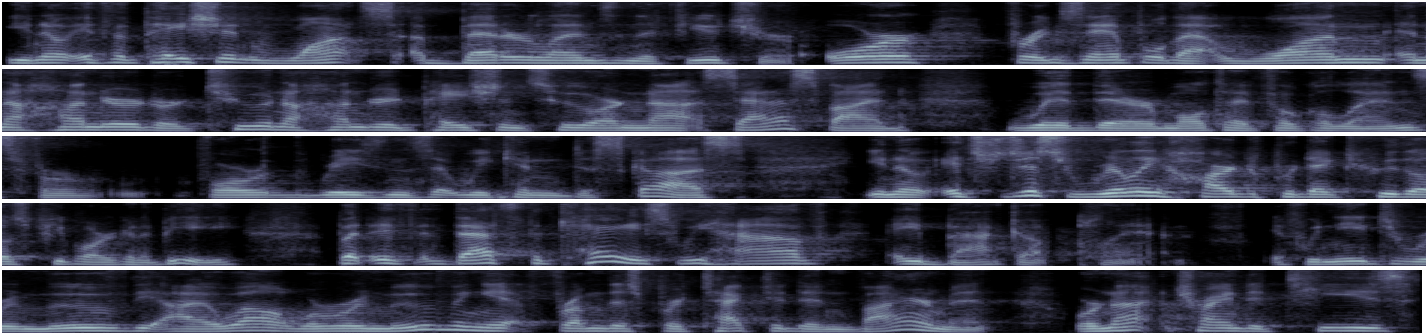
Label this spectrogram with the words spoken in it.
you know, if a patient wants a better lens in the future, or for example, that one in a hundred or two in a hundred patients who are not satisfied with their multifocal lens for for reasons that we can discuss, you know, it's just really hard to predict who those people are going to be. But if that's the case, we have a backup plan. If we need to remove the IOL, we're removing it from this protected environment. We're not trying to tease,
